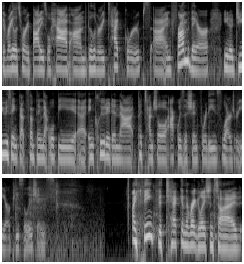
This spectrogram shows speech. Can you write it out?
the regulatory bodies will have on the delivery tech groups? and from there, you know, do you think that's something something that will be uh, included in that potential acquisition for these larger ERP solutions? I think the tech and the regulation side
